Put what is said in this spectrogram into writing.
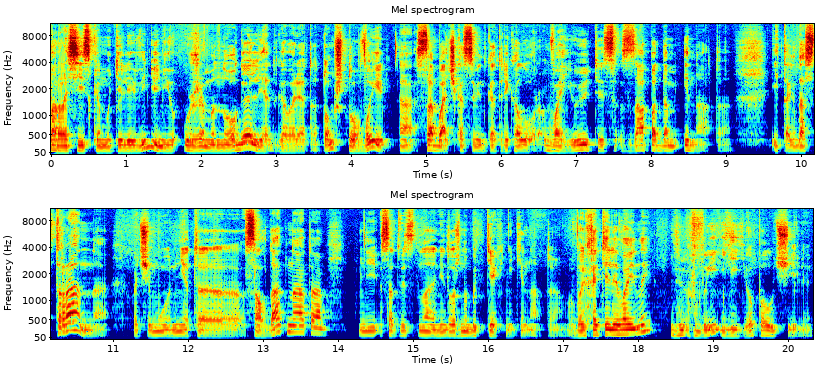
по российскому телевидению уже много лет говорят о том, что вы, а, собачка-свинка триколора, воюете с Западом и НАТО. И тогда странно, почему нет э, солдат НАТО, и, соответственно, не должно быть техники НАТО. Вы хотели войны, вы ее получили.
